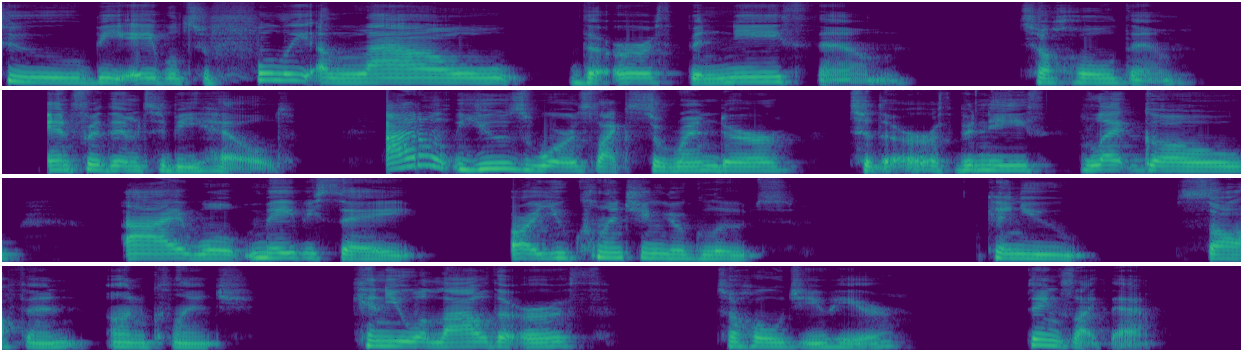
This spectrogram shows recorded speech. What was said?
to be able to fully allow the earth beneath them to hold them and for them to be held. I don't use words like surrender to the earth beneath, let go. I will maybe say, Are you clenching your glutes? Can you soften, unclench? Can you allow the earth to hold you here? Things like that.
